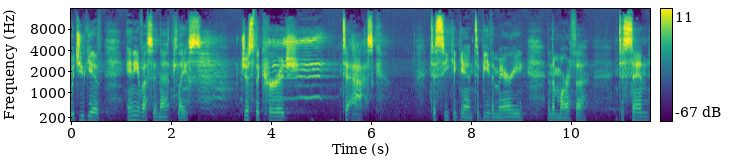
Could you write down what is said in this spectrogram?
Would you give any of us in that place just the courage to ask, to seek again, to be the Mary and the Martha, to send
